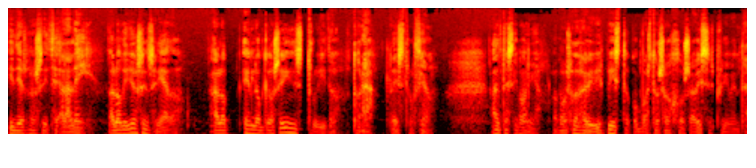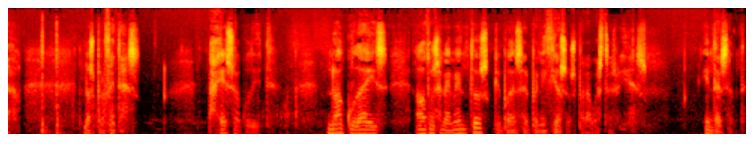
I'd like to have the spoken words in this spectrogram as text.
Y Dios nos dice, a la ley, a lo que yo os he enseñado, en lo que os he instruido, Torah, la instrucción, al testimonio, lo que vosotros habéis visto con vuestros ojos, habéis experimentado, los profetas. A eso acudid. No acudáis a otros elementos que pueden ser perniciosos para vuestras vidas. Interesante.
